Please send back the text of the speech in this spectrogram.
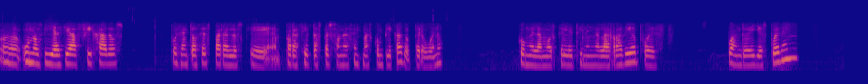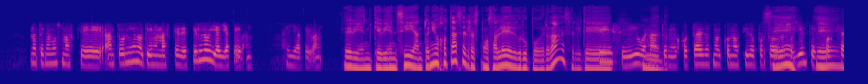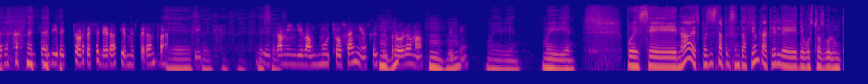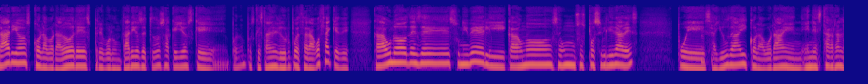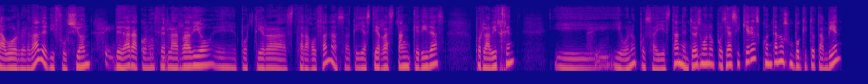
eh, unos días ya fijados, pues entonces para los que para ciertas personas es más complicado, pero bueno, con el amor que le tienen a la radio, pues cuando ellos pueden, no tenemos más que Antonio no tiene más que decirlo y allá que van, allá que van. Qué bien, qué bien. Sí, Antonio J es el responsable del grupo, ¿verdad? Es el que... Sí, sí, bueno. Antonio J es muy conocido por todos Sí, los oyentes, eh. porque además es el director de Generación Esperanza. Eso sí. es, eso Y también lleva muchos años este Ujú, programa. ujú. Sí, sí. Muy bien, muy bien. Pues eh, nada, después de esta presentación, Raquel, de, de vuestros voluntarios, colaboradores, prevoluntarios, de todos aquellos que, bueno, pues que están en el grupo de Zaragoza, que de cada uno desde su nivel y cada uno según sus posibilidades, pues ayuda y colabora en, en esta gran labor, ¿verdad? De difusión, Sí. de dar a conocer la radio eh, por tierras zaragozanas, aquellas tierras tan queridas por la Virgen. Y, y bueno, pues ahí están. Entonces, bueno, pues ya si quieres, cuéntanos un poquito también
